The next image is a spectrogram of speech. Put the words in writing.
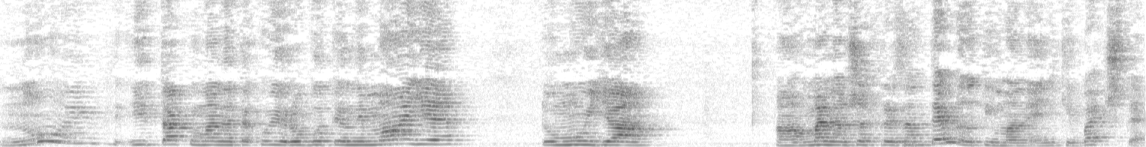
Ну і, і так у мене такої роботи немає, тому я. А в мене вже хризантеми оті маленькі, бачите, е,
